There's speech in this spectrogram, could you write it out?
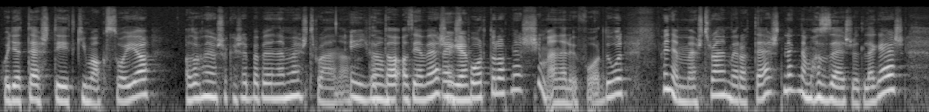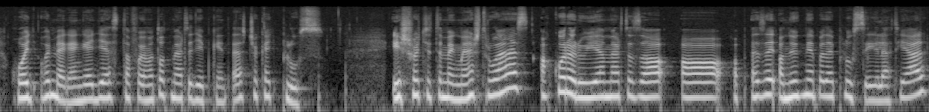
hogy a testét kimaxolja, azok nagyon sok esetben például nem menstruálnak. Így Tehát van. az ilyen versenysportolóknál simán előfordul, hogy nem menstruál, mert a testnek nem az elsődleges, hogy, hogy megengedje ezt a folyamatot, mert egyébként ez csak egy plusz. És hogyha te meg menstruálsz, akkor örüljél, mert ez a, a, a, ez egy, a nőknél például egy plusz életjel,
